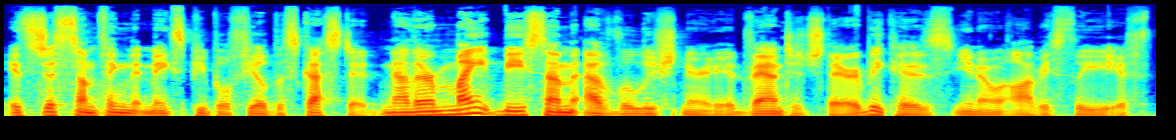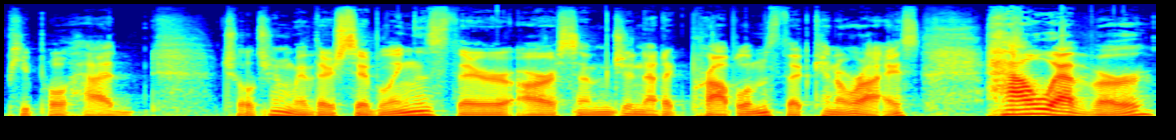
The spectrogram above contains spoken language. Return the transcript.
It's just something that makes people feel disgusted. Now, there might be some evolutionary advantage there because, you know, obviously, if people had children with their siblings, there are some genetic problems that can arise. However,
